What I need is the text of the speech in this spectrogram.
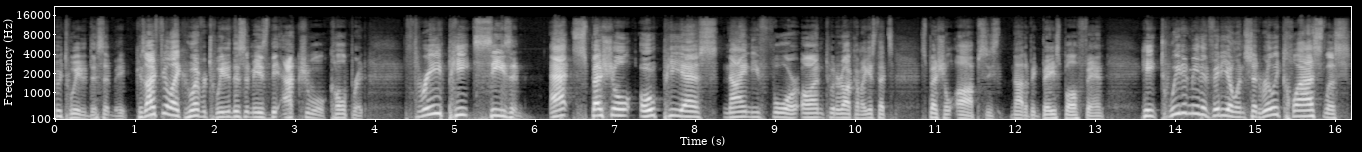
who tweeted this at me? Because I feel like whoever tweeted this at me is the actual culprit. Three Pete season at special OPS 94 on Twitter.com. I guess that's special ops. He's not a big baseball fan. He tweeted me the video and said, really classless,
